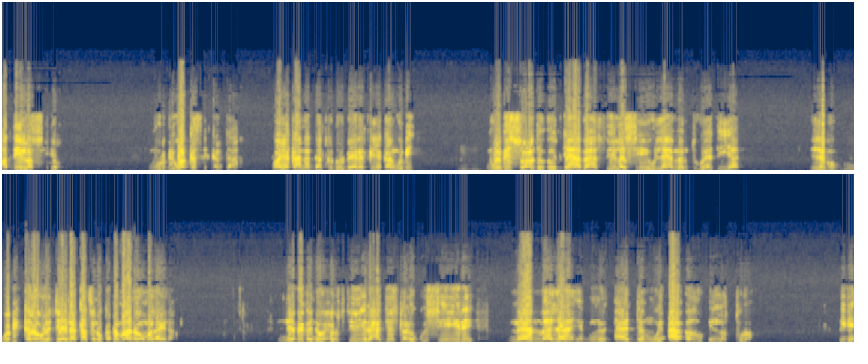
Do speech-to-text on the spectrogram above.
haddii la siiyo. Webi waa kasi kartaa waa yaqaana dadka dhulbeereedka yaqaan webi. Webi socdo oo dahaba haddii la siiyo lahamamtu waadiyan laba webi kaluu rajaynaa kaas inuu ka dhammaanayo umalayna nebigana wuxuu sii yidhi xadiis kale ku sii yidhi maa malaa ibnu aadam wicaa'ahu ila tura. Bini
